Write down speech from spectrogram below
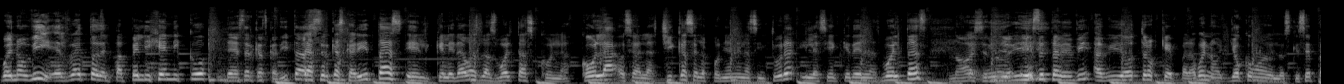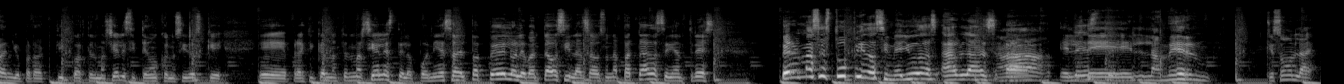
Bueno, vi el reto del papel higiénico. De hacer cascaritas. De hacer cascaritas. El que le dabas las vueltas con la cola. O sea, las chicas se la ponían en la cintura y le hacían que den las vueltas. No, ese no vi. Ese también vi. Había otro que para. Bueno, yo como de los que sepan, yo practico artes marciales y tengo conocidos que eh, practican artes marciales. Te lo ponías al papel, lo levantabas y lanzabas una patada. Serían tres. Pero el más estúpido, si me ayudas, hablas. Ah, el de, este. lamer, que son la,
